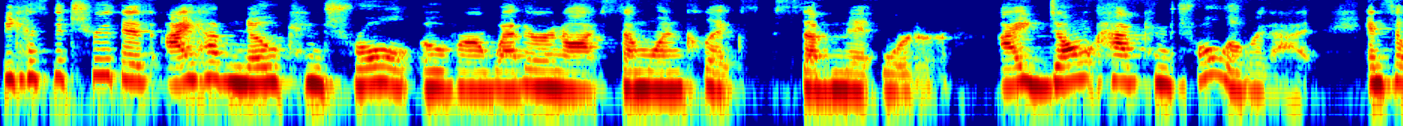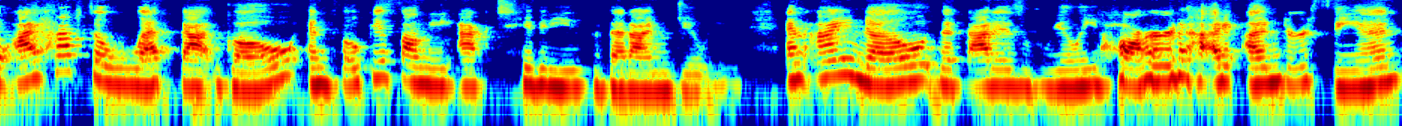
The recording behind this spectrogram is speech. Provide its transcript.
because the truth is I have no control over whether or not someone clicks submit order. I don't have control over that. And so I have to let that go and focus on the activities that I'm doing. And I know that that is really hard. I understand.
